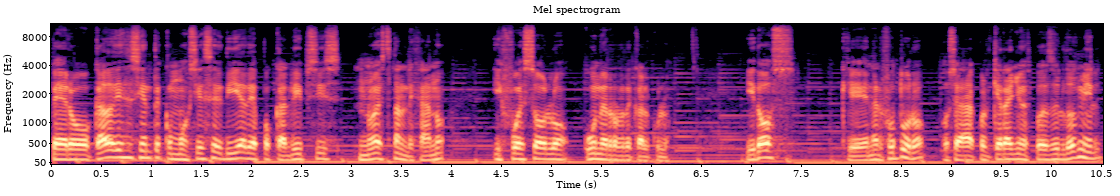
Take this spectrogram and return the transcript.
pero cada día se siente como si ese día de apocalipsis no es tan lejano y fue solo un error de cálculo. Y dos, que en el futuro, o sea, cualquier año después del 2000,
